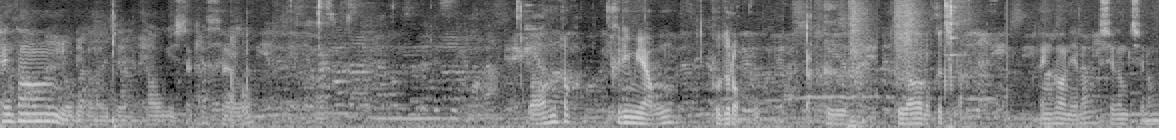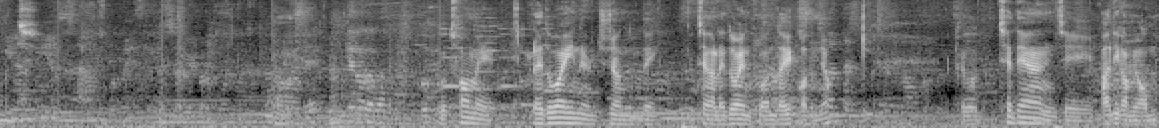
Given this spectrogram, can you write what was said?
생선 요리가 이제 나오기 시작했어요. 와 엄청 크리미하고 부드럽고 딱그 두 장으로 끝이다. 생선이랑 시금치랑 같이. 아, 또 처음에 레드 와인을 주셨는데 제가 레드 와인 좋아한다 했거든요. 그래서 최대한 이제 바디감이 엄,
